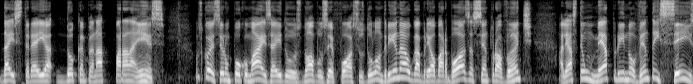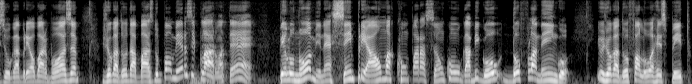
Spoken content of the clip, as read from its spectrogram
da estreia do Campeonato Paranaense. Vamos conhecer um pouco mais aí dos novos reforços do Londrina. O Gabriel Barbosa, centroavante. Aliás, tem 1,96m o Gabriel Barbosa, jogador da base do Palmeiras. E claro, até pelo nome, né? Sempre há uma comparação com o Gabigol do Flamengo. E o jogador falou a respeito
